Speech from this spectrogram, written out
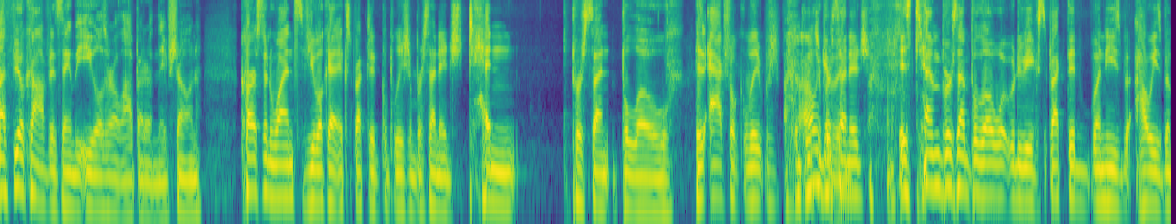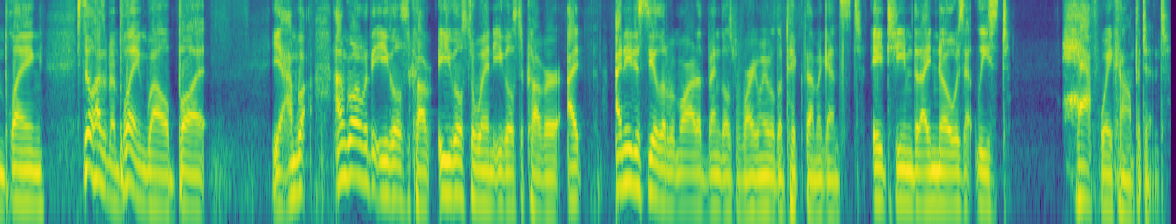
I feel confident saying the Eagles are a lot better than they've shown. Carson Wentz, if you look at expected completion percentage, ten percent below his actual completion percentage is ten percent below what would be expected when he's how he's been playing. Still hasn't been playing well, but yeah, I'm going. I'm going with the Eagles to cover. Eagles to win. Eagles to cover. I I need to see a little bit more out of the Bengals before I'm able to pick them against a team that I know is at least halfway competent,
